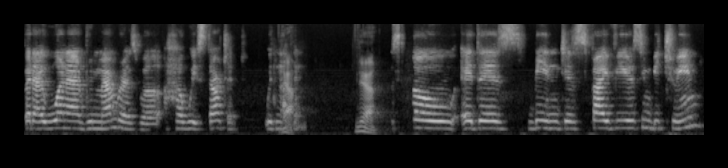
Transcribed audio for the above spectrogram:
But i want to remember as well how we started with nothing. Yeah. So it has been just five years in between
